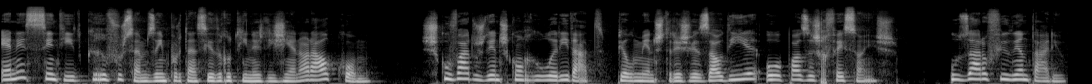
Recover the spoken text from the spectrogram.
É nesse sentido que reforçamos a importância de rotinas de higiene oral, como escovar os dentes com regularidade, pelo menos três vezes ao dia ou após as refeições Usar o fio dentário,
